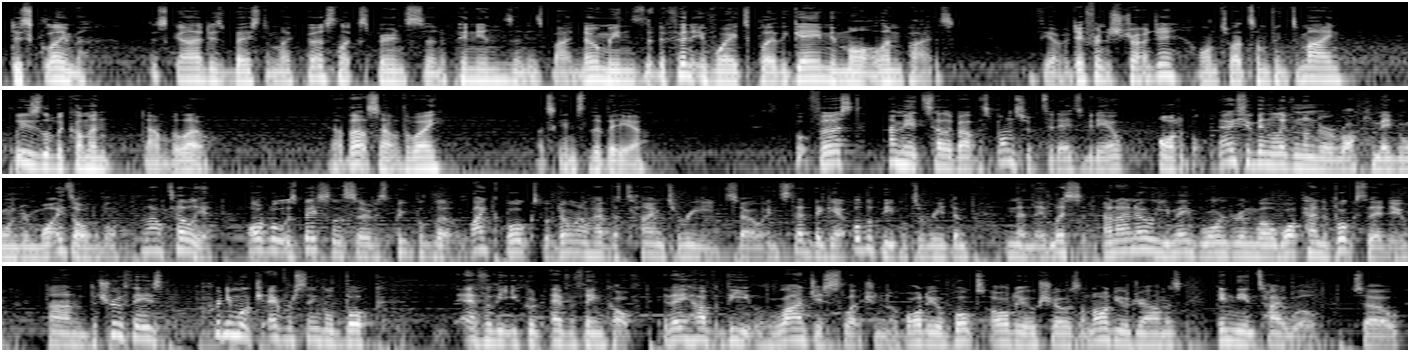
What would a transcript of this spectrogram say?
Disclaimer this guide is based on my personal experiences and opinions and is by no means the definitive way to play the game Immortal Empires. If you have a different strategy or want to add something to mine, please leave a comment down below. Now that's out of the way, let's get into the video. But first, I'm here to tell you about the sponsor of today's video, Audible. Now if you've been living under a rock you may be wondering what is Audible, and I'll tell you. Audible is basically a service for people that like books but don't really have the time to read, so instead they get other people to read them and then they listen. And I know you may be wondering, well what kind of books they do, and the truth is, pretty much every single book ever that you could ever think of. They have the largest selection of audio books, audio shows, and audio dramas in the entire world. So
